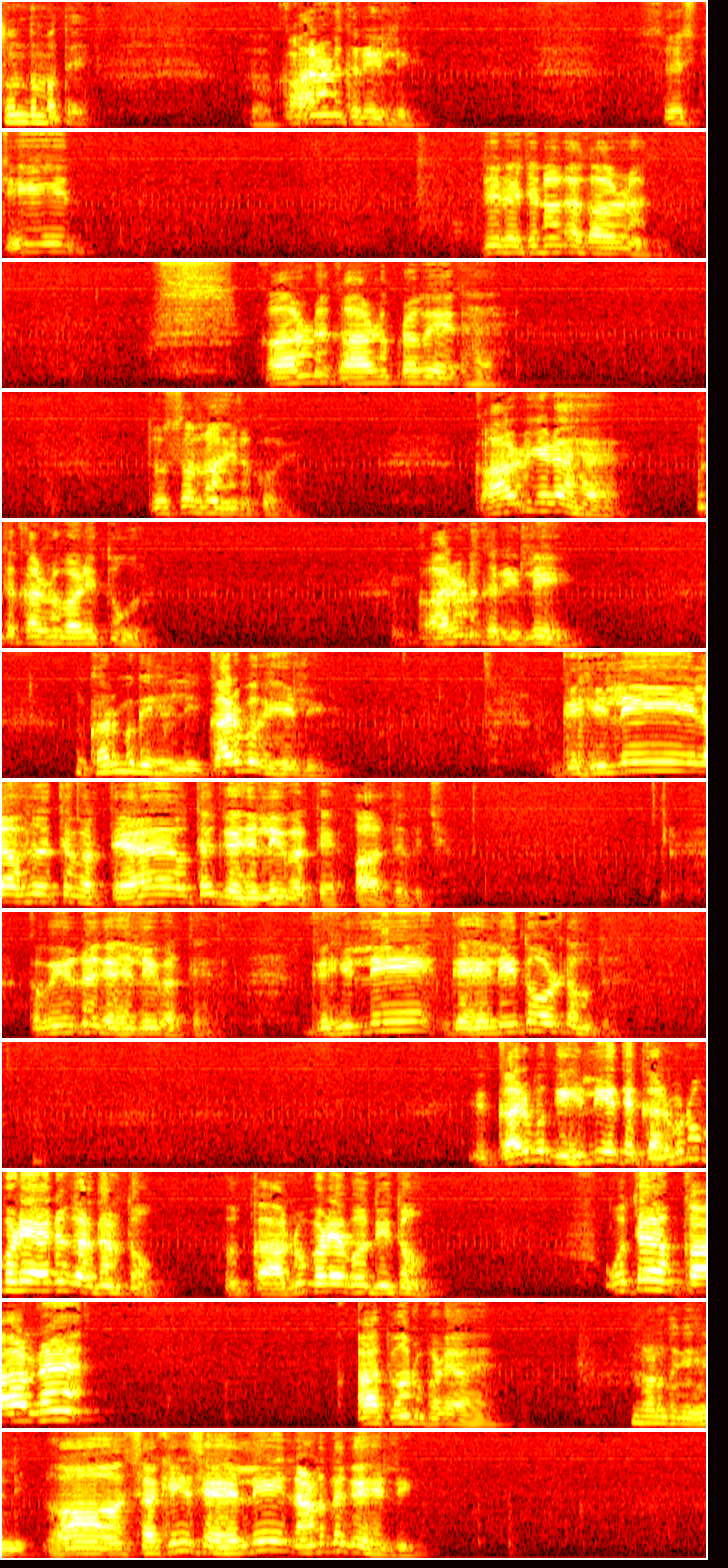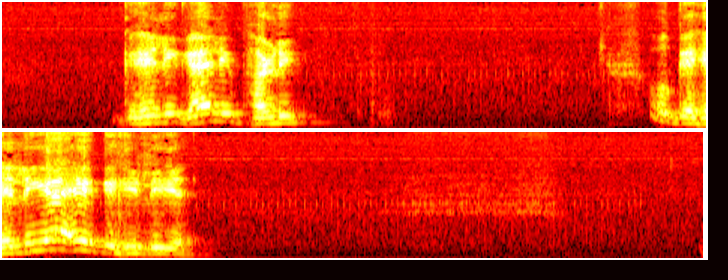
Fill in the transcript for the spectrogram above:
ਤੁੰਦ ਮਤੇ। ਕਾਰਨ ਕਰੀਲੀ ਸ੍ਰਿਸ਼ਟੀ ਦੀ ਰਚਨਾ ਦਾ ਕਾਰਨ ਕਾਰਨ ਕਾਰਨ ਪ੍ਰਵੇਕ ਹੈ। ਦੂਸਰਾ ਨਹੀਂ ਕੋਈ ਕਾਰਨ ਜਿਹੜਾ ਹੈ ਉਹ ਤੇ ਕਰਨ ਵਾਲੀ ਤੂੰ ਹੈ। ਕਾਰਨ ਕਰੀਲੀ ਗਰਭ ਗਹੀਲੀ। ਗਰਭ ਗਹੀਲੀ। ਗਹੀਲੀ ਲਫ਼ਜ਼ ਇੱਥੇ ਵਰਤਿਆ ਉੱਥੇ ਗਹਿਲੀ ਵਰਤਿਆ ਆਦ ਦੇ ਵਿੱਚ। ਕਬੀਰ ਨੇ ਗਹਿਲੀ ਵਰਤਿਆ ਗਹਿਲੀ ਗਹਿਲੀ ਤੋਂ ਉਲਟ ਹੁੰਦਾ ਇਹ ਗਰਭ ਗਹਿਲੀ ਇੱਥੇ ਗਰਭ ਨੂੰ ਫੜਿਆ ਇਹਨਾਂ ਗਰਦਨ ਤੋਂ ਕਾਰ ਨੂੰ ਫੜਿਆ ਬੋਦੀ ਤੋਂ। ਉੱਥੇ ਕਾਰ ਨੇ ਆਤਮਾ ਨੂੰ ਫੜਿਆ ਹੈ। ਨਣਦ ਗਹੀਲੀ। ਹਾਂ ਸਖੀ ਸਹੇਲੀ ਨਣਦ ਗਹਿਲੀ। ਗਹਿਲੀ ਗਹਿਲੀ ਫੜ ਲਈ। ਉਹ ਗਹਿਲੀ ਹੈ ਇਹ ਗਹਿਲੀ ਹੈ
